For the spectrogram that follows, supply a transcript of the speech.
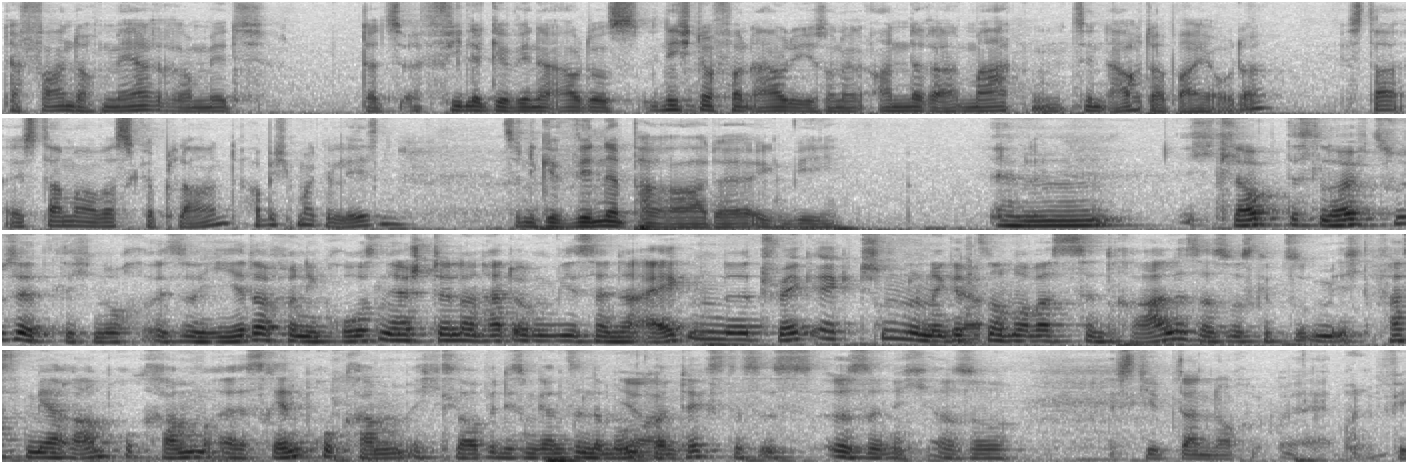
da fahren doch mehrere mit. Das, viele Gewinnerautos, nicht nur von Audi, sondern andere Marken sind auch dabei, oder? Ist da, ist da mal was geplant? Habe ich mal gelesen? So eine Gewinneparade irgendwie. Ähm, ich glaube, das läuft zusätzlich noch. Also jeder von den großen Herstellern hat irgendwie seine eigene Track-Action und dann gibt es ja. nochmal was Zentrales. Also es gibt so fast mehr Rahmenprogramm als Rennprogramm, ich glaube, in diesem ganzen Le Mans-Kontext. Das ist irrsinnig. Also es gibt dann noch äh,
